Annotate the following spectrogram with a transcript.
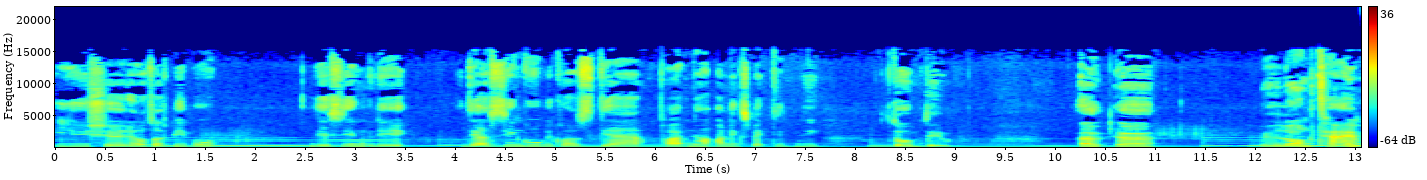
you should. A lot of people they sing they they are single because their partner unexpectedly dumped them after a long time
